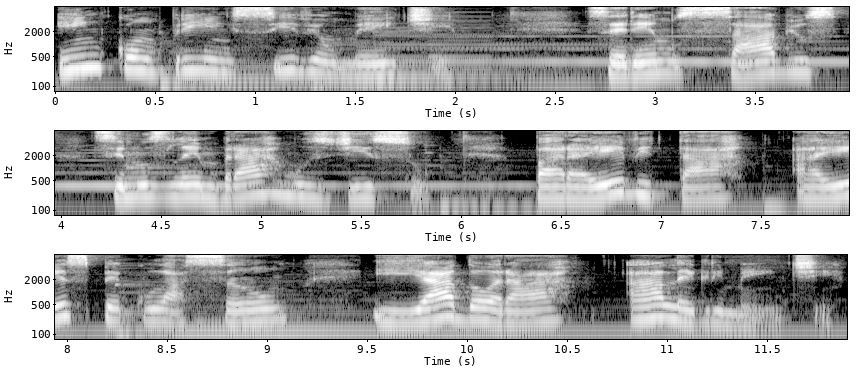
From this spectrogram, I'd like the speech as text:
Incompreensivelmente. Seremos sábios se nos lembrarmos disso, para evitar a especulação e adorar alegremente.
